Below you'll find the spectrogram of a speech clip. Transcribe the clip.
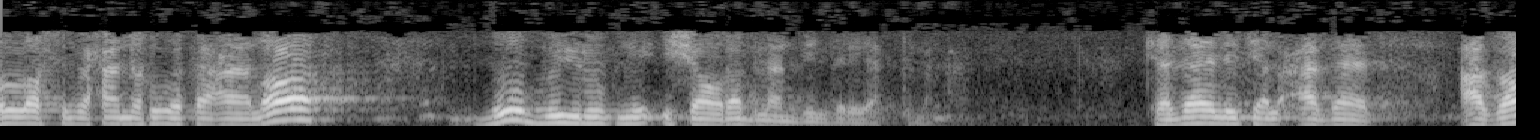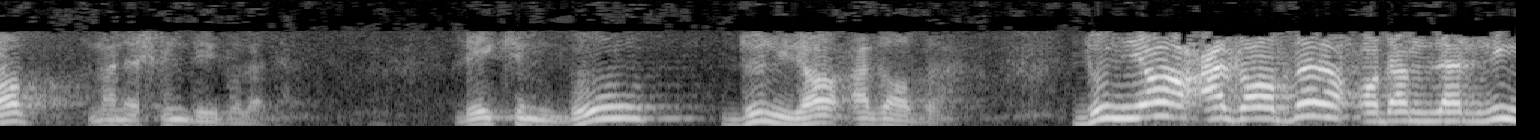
alloh subhana va taolo bu buyruqni ishora bilan bildiryapti azob mana shunday bo'ladi. Lekin bu dunyo azobi. Dunyo azobi odamlarning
